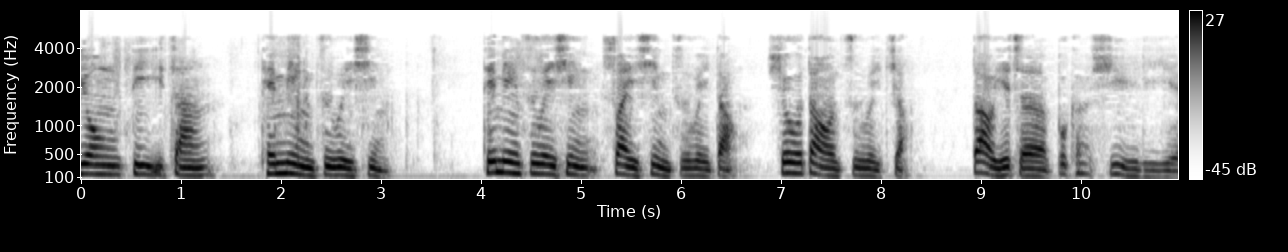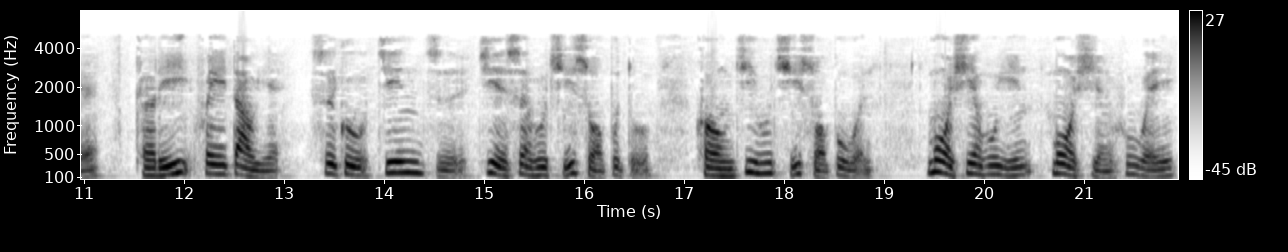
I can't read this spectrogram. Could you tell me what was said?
庸第一章：天命之谓性，天命之谓性，率性之谓道，修道之谓教。道也者，不可须于理也；可离，非道也。是故君子戒慎乎其所不读，恐惧乎其所不闻。莫羡乎淫，莫显乎为。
